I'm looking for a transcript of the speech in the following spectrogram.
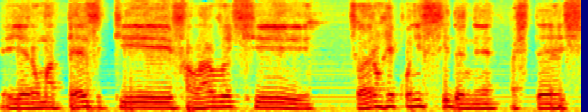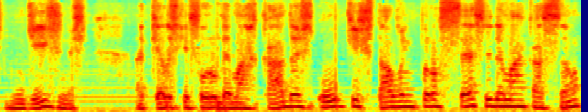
era uma tese que falava que só eram reconhecidas, né, as terras indígenas, aquelas que foram demarcadas ou que estavam em processo de demarcação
